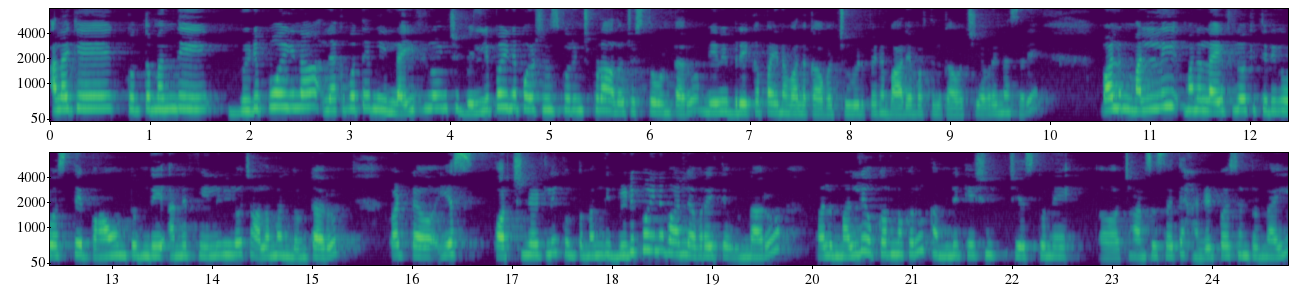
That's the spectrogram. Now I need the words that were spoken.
అలాగే కొంతమంది విడిపోయిన లేకపోతే మీ లైఫ్లోంచి వెళ్ళిపోయిన పర్సన్స్ గురించి కూడా ఆలోచిస్తూ ఉంటారు. మేబీ బ్రేకప్ అయిన వాళ్ళు కావచ్చు విడిపోయిన భార్యాభర్తలు కావచ్చు ఎవరైనా సరే వాళ్ళు మళ్ళీ మన లైఫ్లోకి తిరిగి వస్తే బాగుంటుంది అనే ఫీలింగ్లో చాలామంది ఉంటారు. బట్ ఎస్ ఫార్చునేట్లీ కొంతమంది విడిపోయిన వాళ్ళు ఎవరైతే ఉన్నారో వాళ్ళు మళ్ళీ ఒకరినొకరు కమ్యూనికేషన్ చేసుకునే uh, ఛాన్సెస్ అయితే హండ్రెడ్ పర్సెంట్ ఉన్నాయి.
